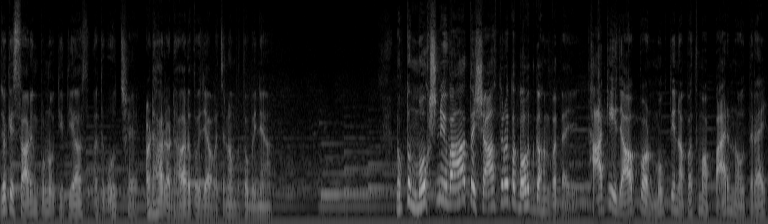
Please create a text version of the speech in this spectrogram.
જો કે સારંગપુરનો ઇતિહાસ અદ્ભુત છે. અઢાર અઢાર તો જ્યાં વચનામૃતો બન્યા. ભક્તો, મોક્ષની વાત શાસ્ત્રો તો બહુ ગહન બતાવી. થાકી જાવ પણ મુક્તિના પથમાં પાર ન ઉતરાય.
